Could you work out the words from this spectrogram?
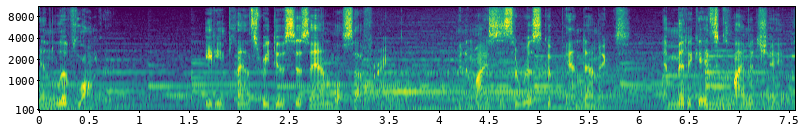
and live longer. Eating plants reduces animal suffering, minimizes the risk of pandemics, and mitigates climate change.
